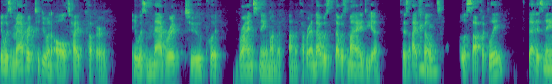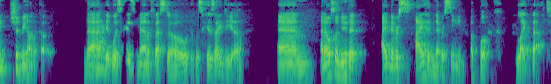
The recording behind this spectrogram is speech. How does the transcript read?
it was Maverick to do an all type cover. It was Maverick to put Bryant's name on the on the cover. And that was that was my idea because I mm-hmm. felt philosophically that his name should be on the cover. That yeah. it was his manifesto, it was his idea. And and I also knew that I'd never I had never seen a book like that.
